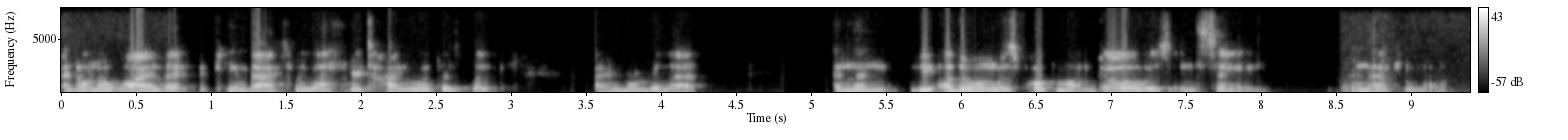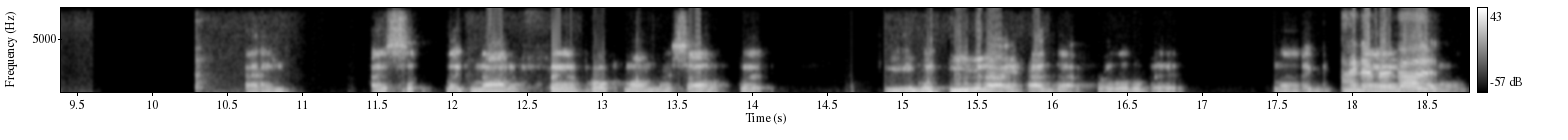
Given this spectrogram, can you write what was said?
I don't know why that came back to me while we were talking about this, but I remember that. And then the other one was Pokemon Go was insane when that came out. And as like not a fan of Pokemon myself, but even even I had that for a little bit. Like I never got-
